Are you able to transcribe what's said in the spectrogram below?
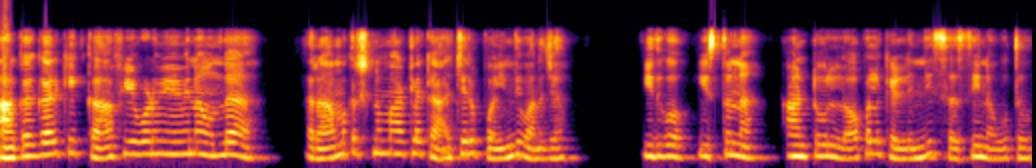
అక్కగారికి కాఫీ ఇవ్వడం ఏమైనా ఉందా? రామకృష్ణ మాటలకి ఆశ్చర్యపోయింది వనజ. ఇదిగో ఇస్తున్నా అంటూ లోపలికెళ్ళింది శశి నవ్వుతూ.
